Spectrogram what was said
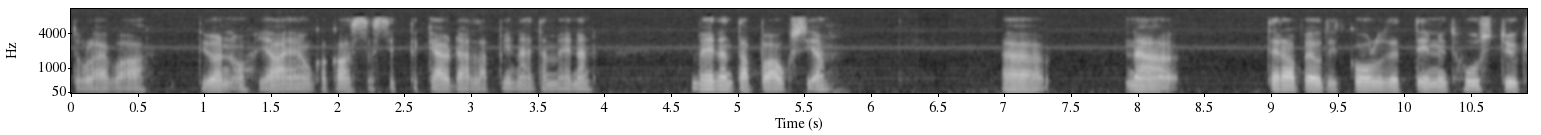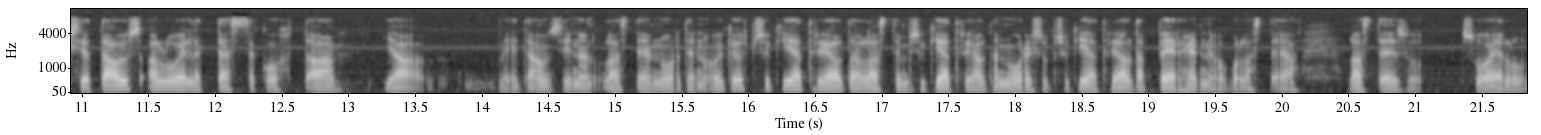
tulevaa työnohjaaja, jonka kanssa sitten käydään läpi näitä meidän, meidän tapauksia. Nämä terapeutit koulutettiin nyt HUS-TYKS- ja TAUS-alueelle tässä kohtaa ja meitä on siinä lasten ja nuorten oikeuspsykiatrialta, lastenpsykiatrialta, nuorisopsykiatrialta, perheneuvolasta ja lastensuojelun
